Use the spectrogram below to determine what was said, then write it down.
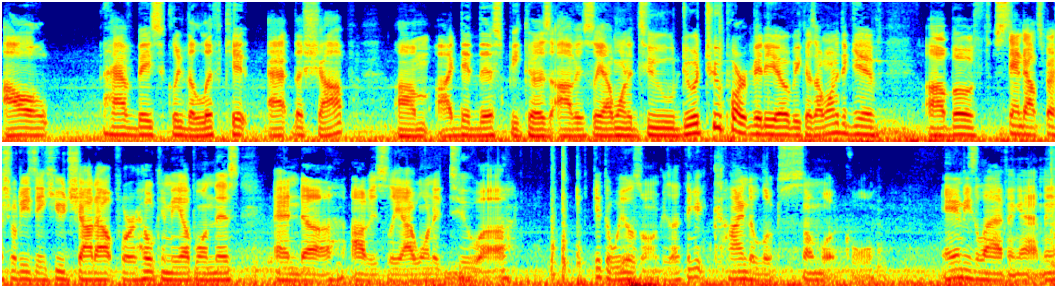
I'll have basically the lift kit at the shop. Um, I did this because obviously I wanted to do a two-part video because I wanted to give uh, both Standout Specialties a huge shout out for hooking me up on this. And uh, obviously I wanted to uh, get the wheels on because I think it kind of looks somewhat cool. Andy's laughing at me.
